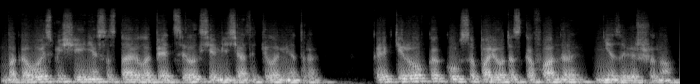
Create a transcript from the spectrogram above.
Боковое смещение составило 5,7 километра. Корректировка курса полета скафандра не завершена.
